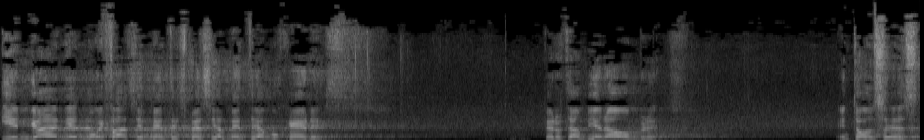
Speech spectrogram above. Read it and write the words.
y engañan muy fácilmente, especialmente a mujeres, pero también a hombres. Entonces,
